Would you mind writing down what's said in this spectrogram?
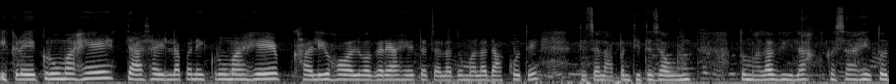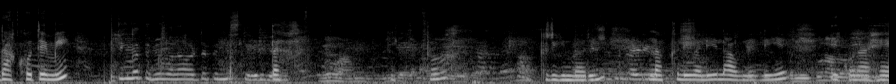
इकडे एक रूम आहे त्या साईडला पण एक रूम आहे. खाली हॉल वगैरे आहे तर चला तुम्हाला दाखवते. तर चला आपण तिथे जाऊन तुम्हाला विला कसा आहे तो दाखवते मी. तुम्ही मला वाटतं तुम्ही स्टेट इथं ग्रीनरी नखलीवाली लावलेली आहे. एकूण आहे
